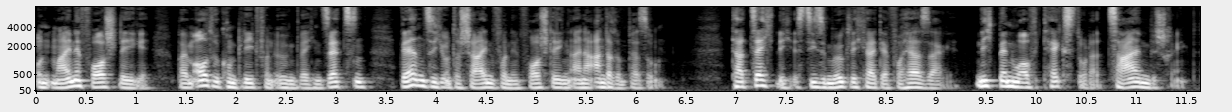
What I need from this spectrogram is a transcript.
Und meine Vorschläge beim Autocomplete von irgendwelchen Sätzen werden sich unterscheiden von den Vorschlägen einer anderen Person. Tatsächlich ist diese Möglichkeit der Vorhersage nicht mehr nur auf Text oder Zahlen beschränkt,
